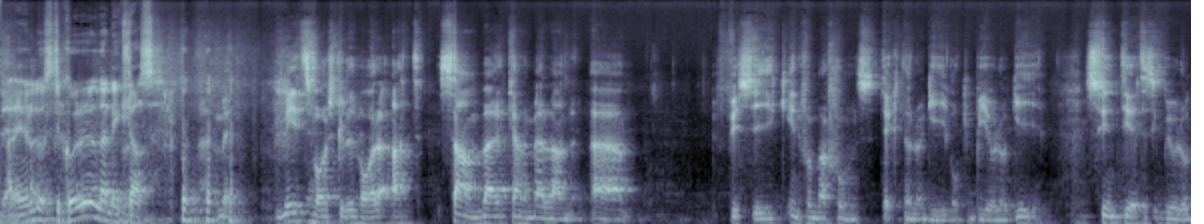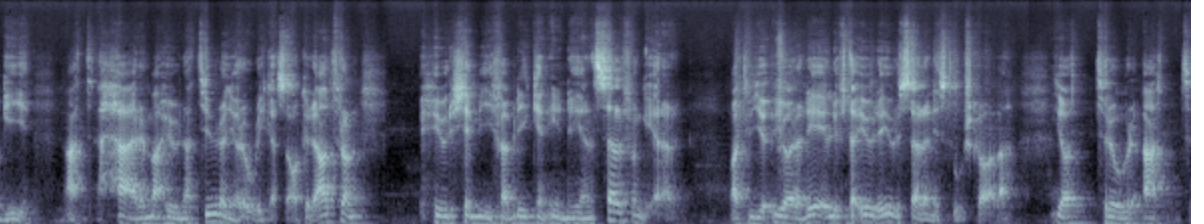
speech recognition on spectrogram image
det är en lustigkurre den där Niklas. Mitt svar skulle vara att samverkan mellan äh, fysik, informationsteknologi och biologi, syntetisk biologi, att härma hur naturen gör olika saker. Allt från hur kemifabriken inne i en cell fungerar och att göra det, lyfta ur det ur cellen i stor skala jag tror att,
